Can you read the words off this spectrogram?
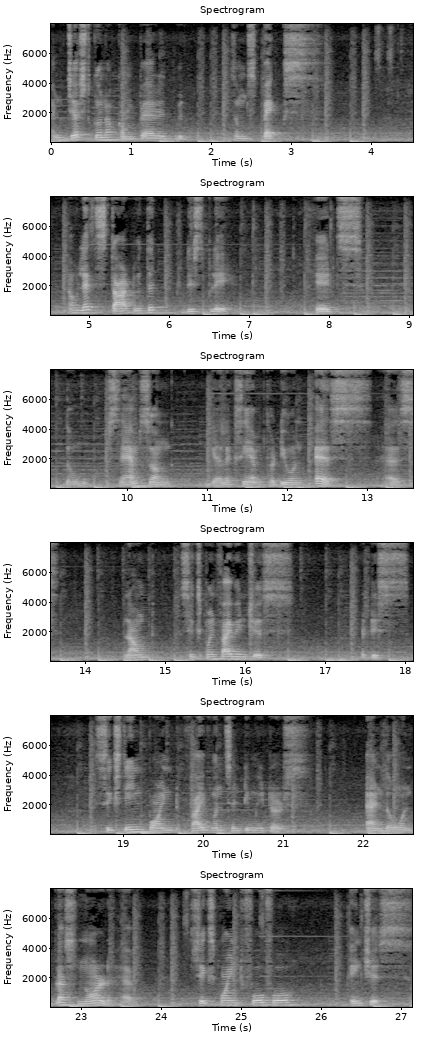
I'm just gonna compare it with some specs. Now, let's start with the display. It's the Samsung Galaxy M31s has around 6.5 inches that is 16.51 centimeters and the OnePlus Nord have 6.44 inches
